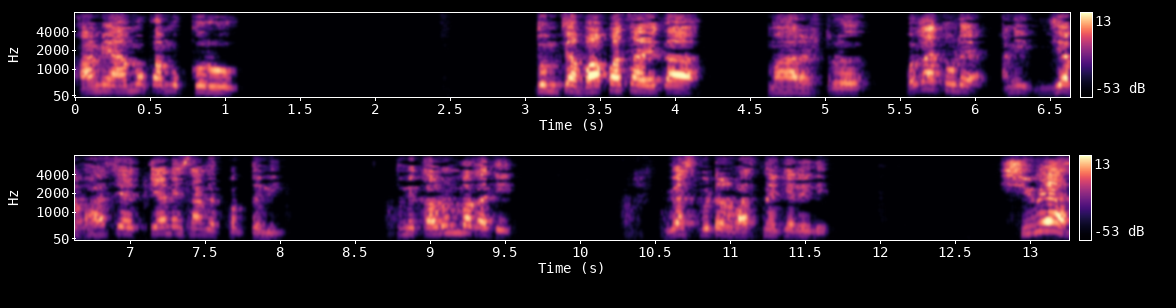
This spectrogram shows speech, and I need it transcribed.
आम्ही अमुक अमुक करू. तुमच्या बापाचा आहे का महाराष्ट्र? बघा थोड्या आणि ज्या भाषा आहेत त्या नाही सांगत फक्त मी. तुम्ही काढून बघा ते. व्यासपीठावर भाषण केलेली. शिव्या.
